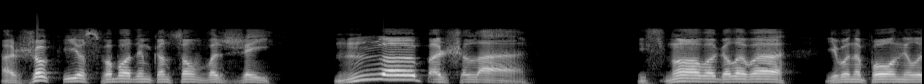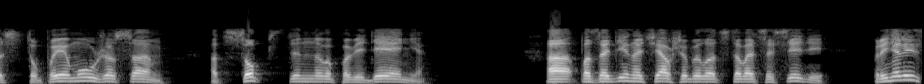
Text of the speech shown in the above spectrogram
ожег ее свободным концом вожжей. «Ну, пошла!» И снова голова его наполнилась тупым ужасом от собственного поведения. А позади начавшие было отставать соседи принялись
